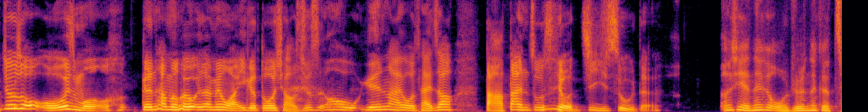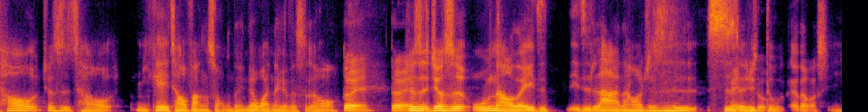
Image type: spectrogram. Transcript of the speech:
就是说我为什么跟他们会在那边玩一个多小时，就是哦，原来我才知道打弹珠是有技术的。而且那个我觉得那个超就是超，你可以超放松的，你在玩那个的时候，对对，就是就是无脑的一直一直拉，然后就是试着去赌那个东西。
